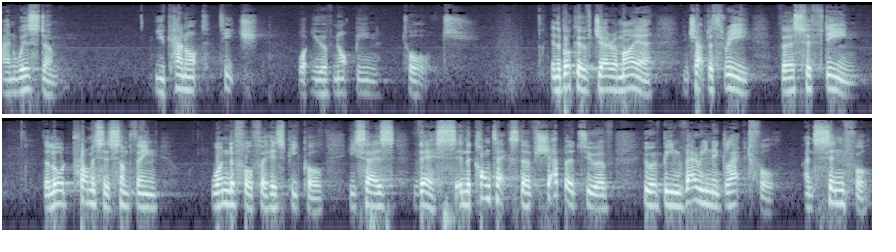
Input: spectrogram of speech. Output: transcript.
and wisdom. You cannot teach what you have not been taught. In the book of Jeremiah, in chapter 3, Verse 15. The Lord promises something wonderful for his people. He says this in the context of shepherds who have, who have been very neglectful and sinful.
